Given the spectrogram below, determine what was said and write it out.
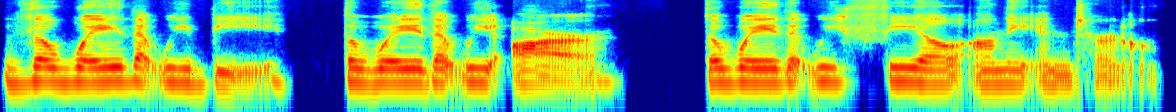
the way that we be, the way that we are, the way that we feel on the internal.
